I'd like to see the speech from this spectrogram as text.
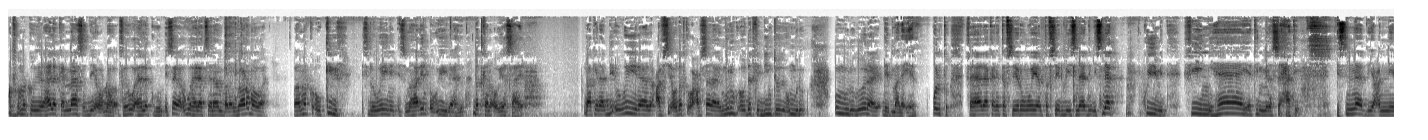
qofka markuu yiri halaka annaas haddii uu dhaho fa huwa ahlakuhum isagaa ugu halaagsanaan badan goorma waa waa marka uu kibir isla weynin ismahadin uu u yiraahdo dadkana uu yasaayo laakiin haddii uu yiraahdo cabsi ou dadka u cabsanayo murug ou dadka diintooda u murugoonayo dhib male eed. Qultu fa haadaa kani tafsiirun weeyaan tafsiir biisnaadin isnaad ku yimid fii nihaayatin min asixati isnaad yacnii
